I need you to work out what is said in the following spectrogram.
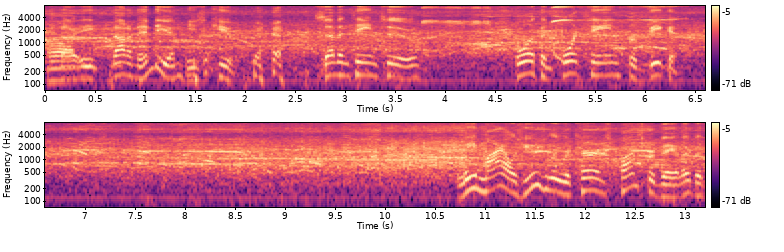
Oh, not, he- not an Indian. He's cute. 17-2. Fourth and 14 for Beacon. Lee Miles usually returns punts for Baylor, but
